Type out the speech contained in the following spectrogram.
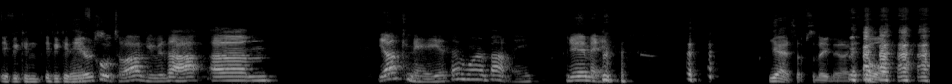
If he can, if he can hear Difficult us, to argue with that. Um, yeah, I can hear you. Don't worry about me. Can you hear me? yes, absolutely. Go on.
